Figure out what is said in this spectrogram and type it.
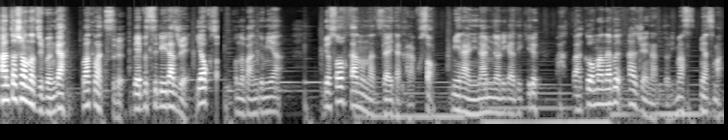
半年後の自分がワクワクする Web3 ラジオへようこそこの番組は予想不可能な時代だからこそ未来に波乗りができるワクワクを学ぶラジオになっております。皆様、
